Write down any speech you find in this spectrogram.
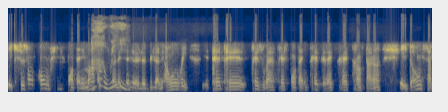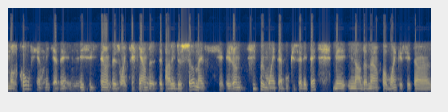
et qui se sont confiées spontanément ah, parce oui. connaissaient le, le, but de l'année. Ah oui, oui, très très très ouvert, très spontané, très direct, très transparent. Et donc, ça m'a confirmé qu'il y avait une nécessité, un besoin criant de, de parler de ça, même si c'est déjà un petit peu moins tabou que ça l'était, mais il n'en demeure pas moins que c'est un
